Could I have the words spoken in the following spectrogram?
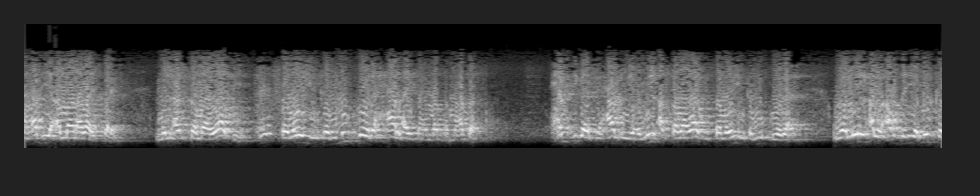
mahad iyo ammaan adaa iskale mil asamaawaati samooyinka muggooda xaal ay tahay mahaddaas xamdigaasi xaal uu yahay mil asamaawaati samooyinka muggooda wa mil alardi iyo dhulka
